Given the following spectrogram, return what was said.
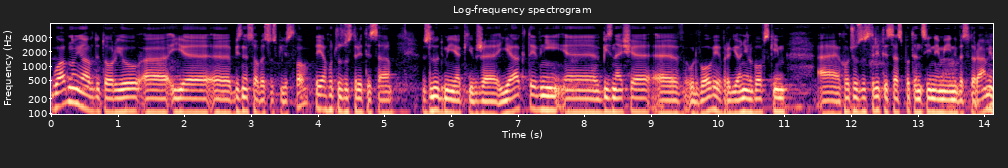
Главною аудиторією е, є е, бізнесове суспільство. Я хочу зустрітися з людьми, які вже є активні е, в бізнесі у Львові, в регіоні Львовському. Хочу зустрітися з потенційними інвесторами.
